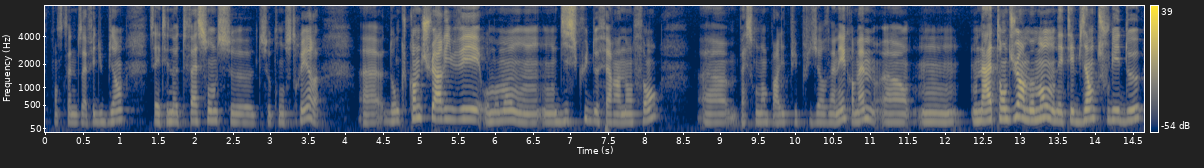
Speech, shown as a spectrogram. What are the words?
Je pense que ça nous a fait du bien. Ça a été notre façon de se, construire. Euh, donc quand je suis arrivée au moment où on, discute de faire un enfant, euh, parce qu'on en parlait depuis plusieurs années quand même, euh, on, on a attendu un moment où on était bien tous les deux,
